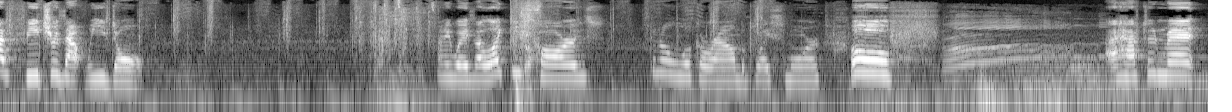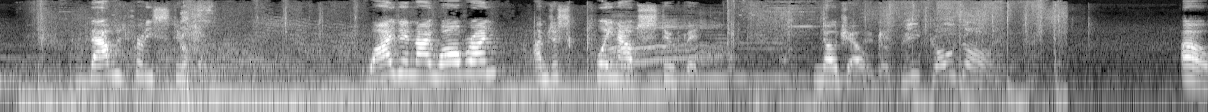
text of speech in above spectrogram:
have features that we don't. Anyways, I like these cars. Gonna look around the place more. Oh, I have to admit, that was pretty stupid. Why didn't I wall run? I'm just plain out stupid. No joke. And the beat goes on. Oh.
